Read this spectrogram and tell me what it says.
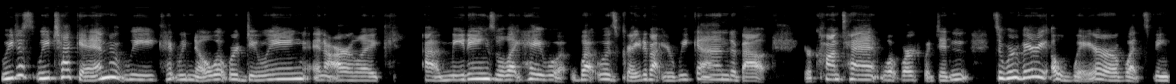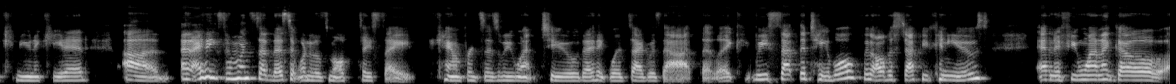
we just we check in we we know what we're doing in our like uh, meetings will like, hey, wh- what was great about your weekend, about your content, what worked, what didn't. So we're very aware of what's being communicated. Um, and I think someone said this at one of those multi-site conferences we went to that I think Woodside was at, that like we set the table with all the stuff you can use. And if you want to go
